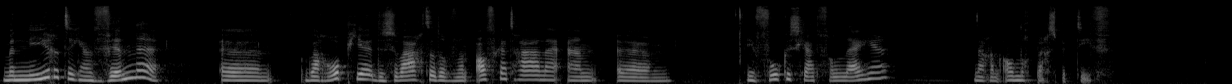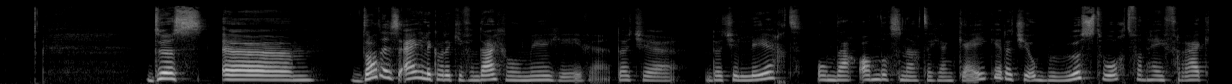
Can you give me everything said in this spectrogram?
manieren te gaan vinden ehm, waarop je de zwaarte ervan af gaat halen en ehm, je focus gaat verleggen naar een ander perspectief. Dus ehm, dat is eigenlijk wat ik je vandaag wil meegeven. Dat je, dat je leert om daar anders naar te gaan kijken. Dat je ook bewust wordt van: hey, Frek,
